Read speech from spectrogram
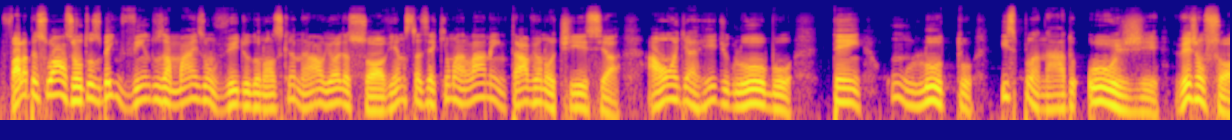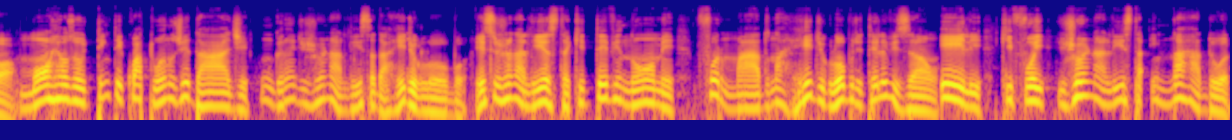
Fala pessoal, sejam todos bem-vindos a mais um vídeo do nosso canal. E olha só, viemos trazer aqui uma lamentável notícia, aonde a Rede Globo tem um luto explanado hoje. Vejam só, morre aos 84 anos de idade, um grande jornalista da Rede Globo. Esse jornalista que teve nome formado na Rede Globo de televisão. Ele que foi jornalista e narrador,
